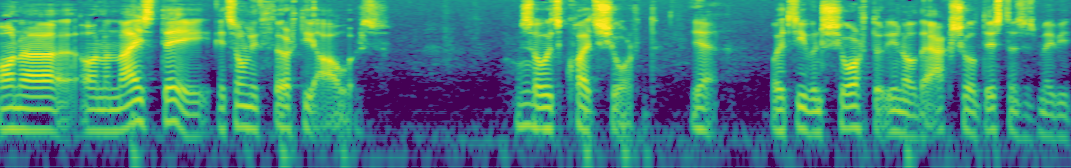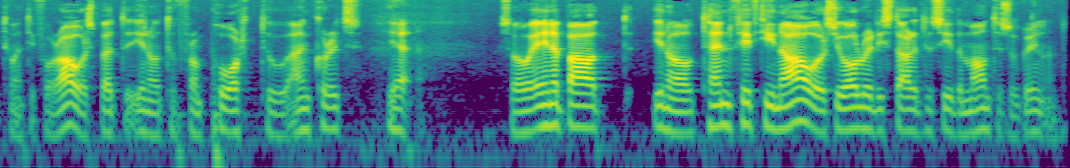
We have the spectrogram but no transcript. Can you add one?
on a on a nice day, it's only 30 hours. So it's quite short. yeah, Well, it's even shorter. You know, the actual distance is maybe 24 hours, but you know, to, from port to anchorage. yeah, So in about you know 10, 15 hours, you already started to see the mountains of Greenland.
